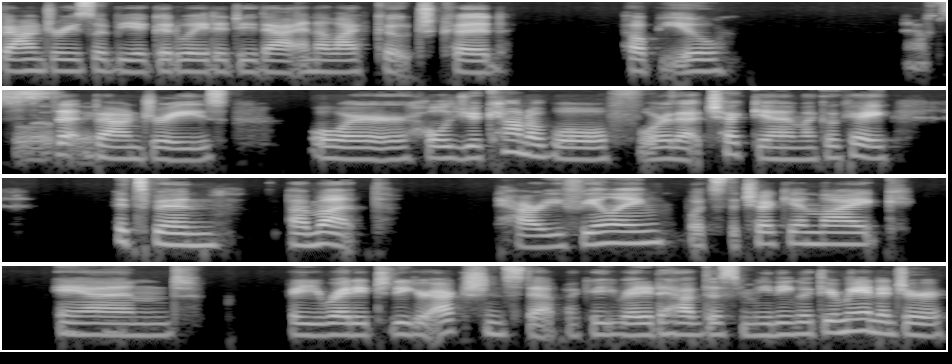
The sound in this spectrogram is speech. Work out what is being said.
boundaries would be a good way to do that and a life coach could help you absolutely. set boundaries or hold you accountable for that check-in like okay it's been a month. How are you feeling? What's the check-in like? Mm-hmm. and are you ready to do your action step? Like are you ready to have this meeting with your manager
